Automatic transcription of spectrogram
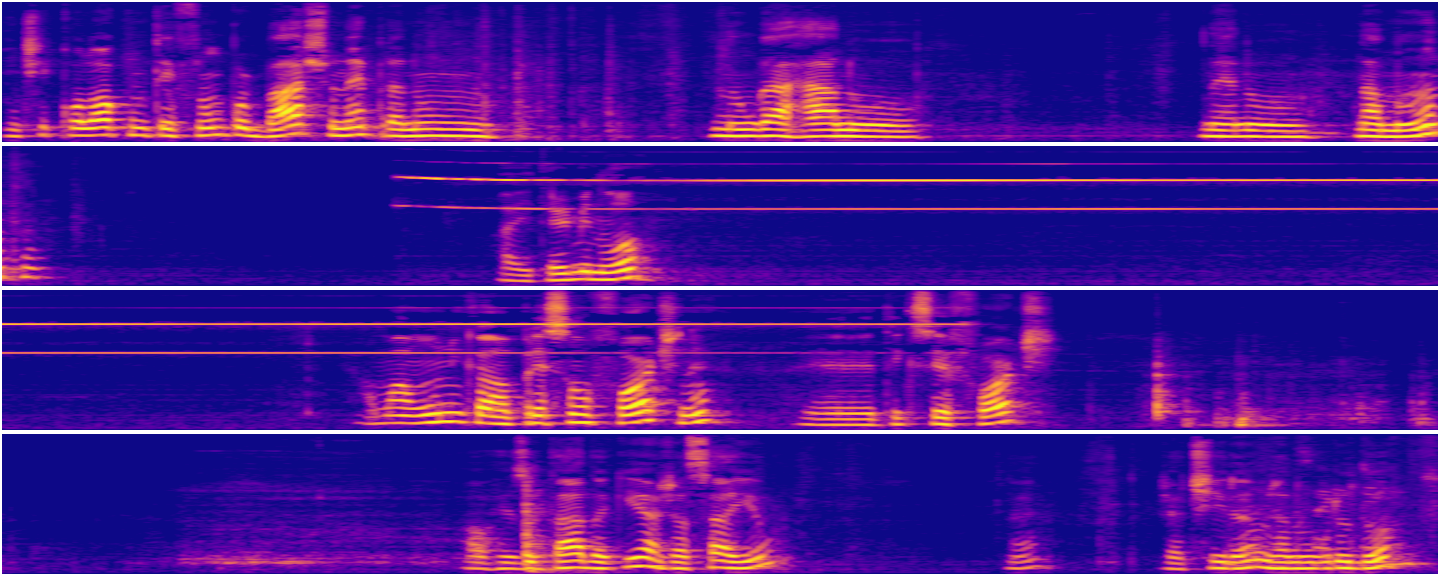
A gente coloca um teflon por baixo, né, para não não agarrar no né, no na manta. Aí terminou. Uma única uma pressão forte, né? É, tem que ser forte. Ó, o resultado aqui, ó, já saiu. Né? Já tiramos, já não Sai grudou. Quente.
